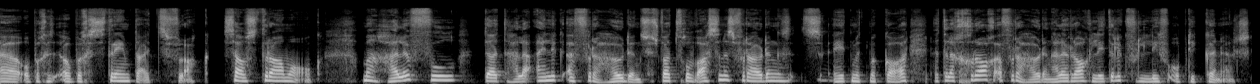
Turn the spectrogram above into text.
uh op 'n op 'n gestremdheidsvlak, selfs trauma ook. Maar hulle voel dat hulle eintlik 'n verhouding, soos wat volwassenes verhoudings het met mekaar, dat hulle graag 'n verhouding, hulle raak letterlik verlief op die kinders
